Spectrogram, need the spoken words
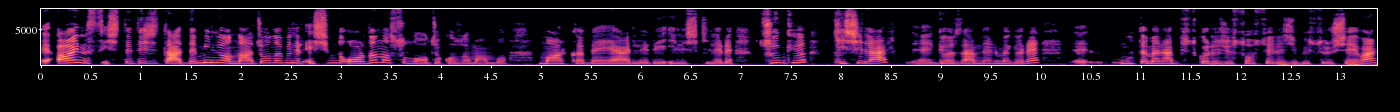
e, aynısı işte dijitalde milyonlarca olabilir. E şimdi orada nasıl olacak o zaman bu marka değerleri, ilişkileri? Çünkü kişiler e, gözlemlerime göre e, muhtemelen psikoloji, sosyoloji bir sürü şey var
